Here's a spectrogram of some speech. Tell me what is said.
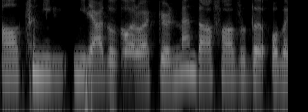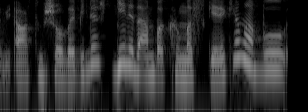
6 mil, milyar dolar olarak görünen daha fazla da olabilir, artmış olabilir. Yeniden bakılması gerekiyor ama bu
